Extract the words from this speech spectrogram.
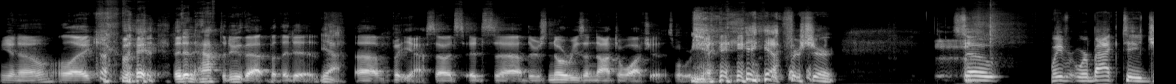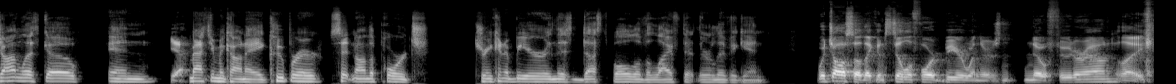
You know, like they, they didn't have to do that, but they did. Yeah. Um, but yeah, so it's it's uh, there's no reason not to watch it. Is what we're Yeah, saying. yeah, for sure. So we've, we're back to John Lithgow and Yeah. Matthew McConaughey, Cooper sitting on the porch, drinking a beer in this dust bowl of a life that they're living in. Which also they can still afford beer when there's no food around. Like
